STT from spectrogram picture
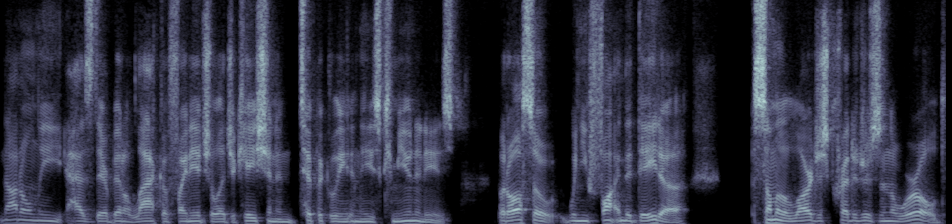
Not only has there been a lack of financial education and typically in these communities, but also when you find the data, some of the largest creditors in the world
